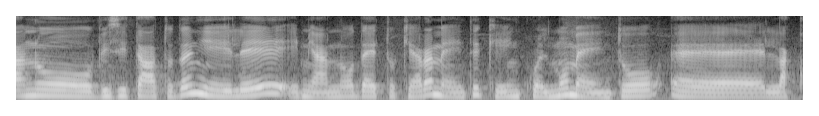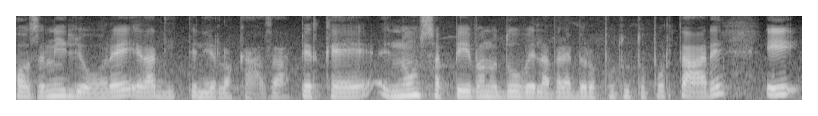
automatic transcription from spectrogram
Hanno visitato Daniele e mi hanno detto chiaramente che in quel momento eh, la cosa migliore era di tenerlo a casa perché non sapevano dove l'avrebbero potuto portare e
